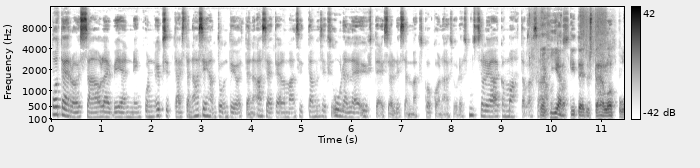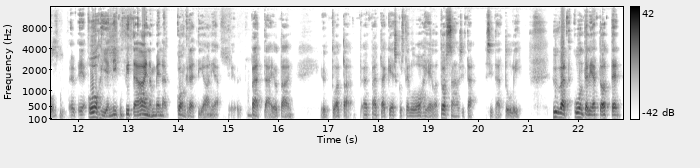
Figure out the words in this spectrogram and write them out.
poteroissaan olevien niin kuin yksittäisten asiantuntijoiden asetelman sitten tämmöiseksi uudelleen yhteisöllisemmäksi kokonaisuudessa. Minusta se oli aika mahtava saavutus. Hieno kiteytys tähän loppuun. Ohje, niin kuin pitää aina mennä konkretiaan ja päättää jotain, tuota, päättää keskusteluohjeilla. Tuossahan sitä, sitä tuli hyvät kuuntelijat olette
